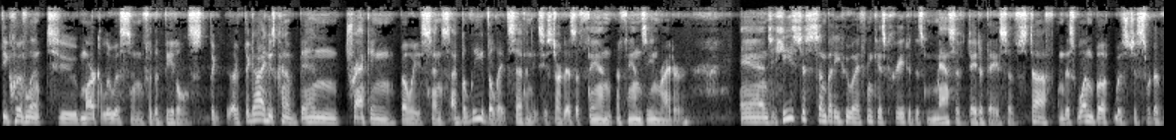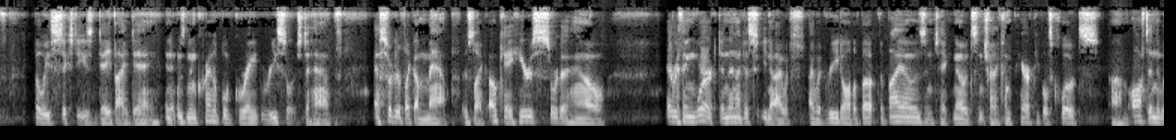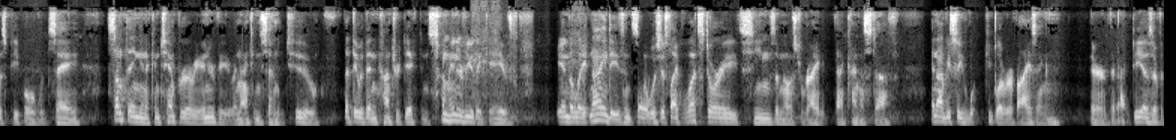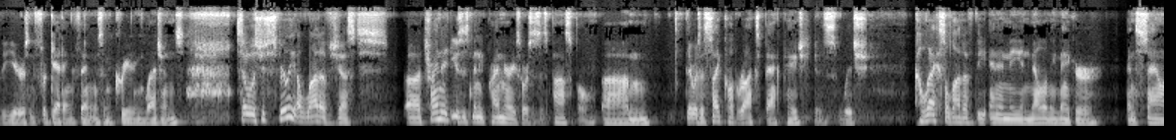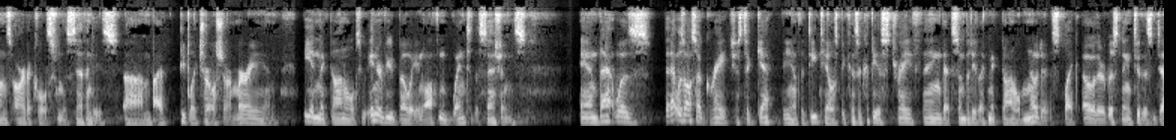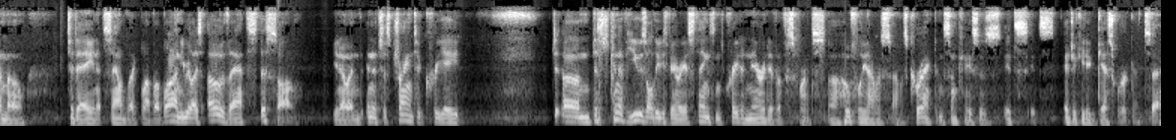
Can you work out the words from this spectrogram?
the equivalent to Mark Lewisohn for the Beatles, the the guy who's kind of been tracking Bowie since I believe the late 70s. He started as a fan a fanzine writer. And he's just somebody who I think has created this massive database of stuff. And this one book was just sort of Bowie's 60s day by day. And it was an incredible, great resource to have as sort of like a map. It's like, okay, here's sort of how everything worked. And then I just, you know, I would, I would read all the, bo- the bios and take notes and try to compare people's quotes. Um, often it was people would say something in a contemporary interview in 1972 that they would then contradict in some interview they gave in the late 90s. And so it was just like, what story seems the most right? That kind of stuff. And obviously, people are revising their, their ideas over the years and forgetting things and creating legends. So it was just really a lot of just uh, trying to use as many primary sources as possible. Um, there was a site called Rock's Back Pages, which collects a lot of the NME and Melody Maker and Sounds articles from the 70s um, by people like Charles Shaar Murray and Ian MacDonald, who interviewed Bowie and often went to the sessions. And that was that was also great just to get you know the details because it could be a stray thing that somebody like McDonald noticed, like oh they're listening to this demo today and it sounds like blah blah blah, and you realize oh that's this song, you know, and and it's just trying to create. Um, just kind of use all these various things and create a narrative of sorts. Uh, hopefully, I was I was correct. In some cases, it's it's educated guesswork. I'd say.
